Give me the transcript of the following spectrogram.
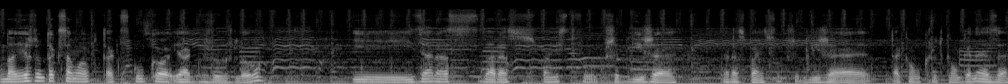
no jeżdżą tak samo tak w kółko jak w żużlu. I zaraz, zaraz Państwu przybliżę zaraz Państwu przybliżę taką krótką genezę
